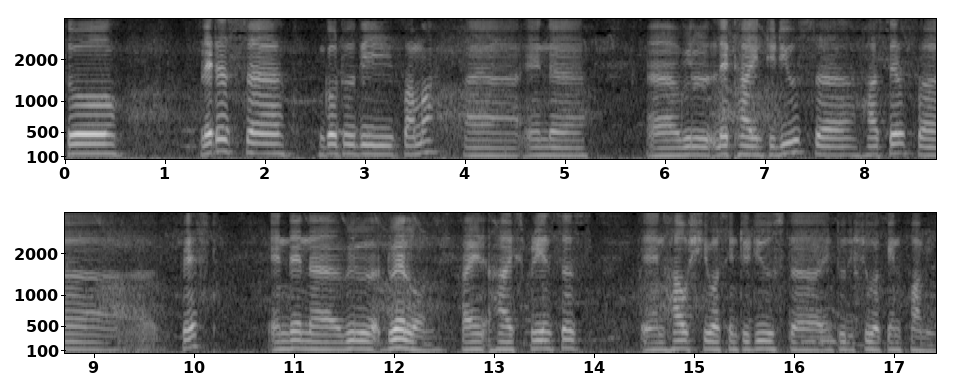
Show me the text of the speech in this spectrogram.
So let us uh, go to the farmer uh, and uh, uh, we'll let her introduce uh, herself uh, first and then uh, we'll dwell on her, her experiences and how she was introduced uh, into the sugarcane farming.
